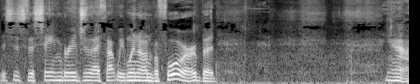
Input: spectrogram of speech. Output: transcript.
This is the same bridge that I thought we went on before, but... Yeah.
